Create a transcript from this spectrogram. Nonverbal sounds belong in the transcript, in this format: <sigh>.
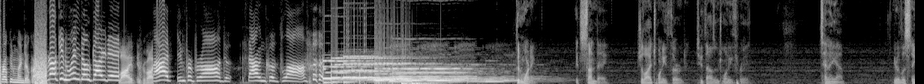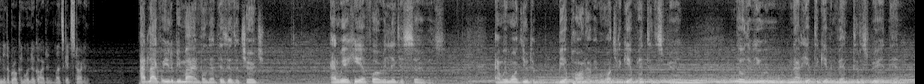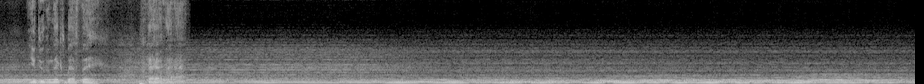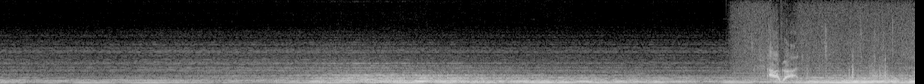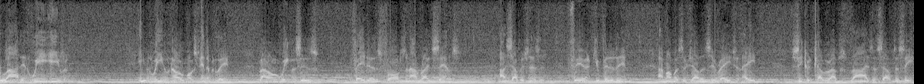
Broken Window Garden. Broken Window Garden. Live improvised. Live improv sound club love. <laughs> Good morning. It's Sunday, July 23rd, 2023. 10 a.m. You're listening to the Broken Window Garden. Let's get started. I'd like for you to be mindful that this is a church and we're here for a religious service. And we want you to be a part of it. We want you to give vent to the Spirit. Those of you who not hip to giving vent to the Spirit, then you do the next best thing. <laughs> our God, who art in we even, even we who know most intimately of our own weaknesses, failures, faults, and outright sins, our selfishness, fear and cupidity, our moments of jealousy, rage and hate, secret cover-ups, lies, and self-deceit.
